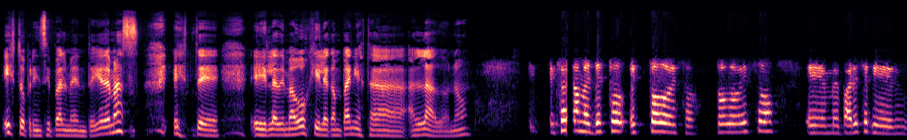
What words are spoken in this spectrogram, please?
esto principalmente. Y además, este, eh, la demagogia y la campaña está al lado, ¿no? Exactamente, esto es todo eso, todo eso. Eh, me parece que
